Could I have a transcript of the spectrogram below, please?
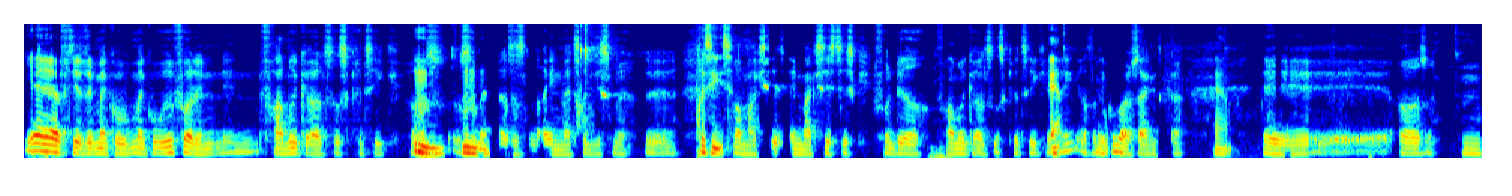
Ja, fordi det, man, kunne, man kunne udføre en, en fremmedgørelseskritik også, mm, også mm. altså sådan en materialisme. Øh, Præcis. Og marxist, en marxistisk funderet fremmedgørelseskritik her, ja. ikke? Altså det kunne man jo sagtens gøre. Ja. Øh, også. Hmm.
